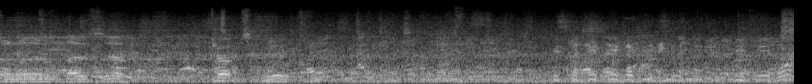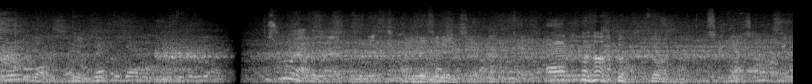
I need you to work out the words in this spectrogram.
one of those, those uh, trucks. Does Roy have a layer from the minute to come here minutes? Um, so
